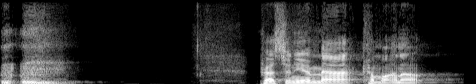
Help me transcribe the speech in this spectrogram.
Press on your mat, come on up.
